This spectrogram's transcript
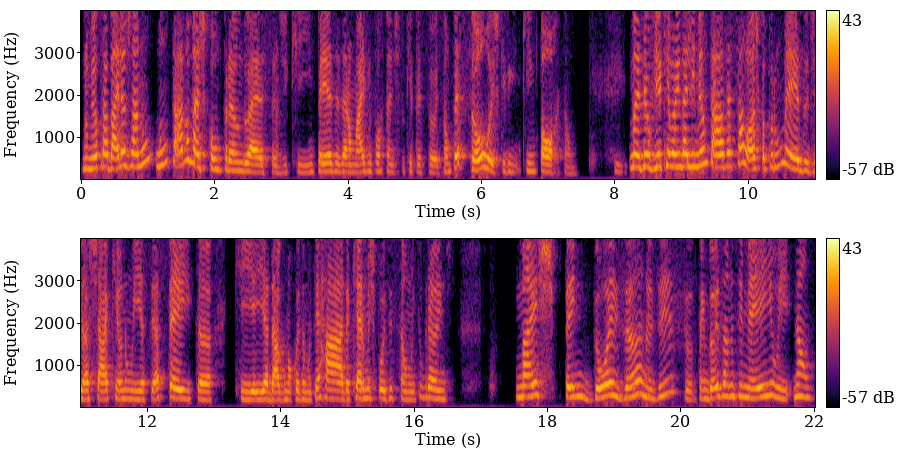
No meu trabalho, eu já não estava mais comprando essa de que empresas eram mais importantes do que pessoas. São pessoas que, que importam. Sim. Mas eu via que eu ainda alimentava essa lógica por um medo de achar que eu não ia ser aceita, que ia dar alguma coisa muito errada, que era uma exposição muito grande. Mas tem dois anos isso? Tem dois anos e meio e. Não.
